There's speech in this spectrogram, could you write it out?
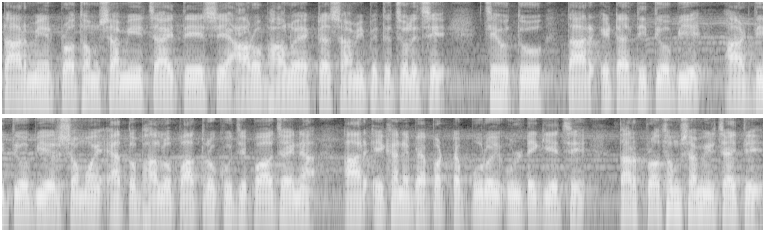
তার মেয়ের প্রথম স্বামীর চাইতে সে আরও ভালো একটা স্বামী পেতে চলেছে। যেহেতু তার এটা দ্বিতীয় বিয়ে, আর দ্বিতীয় বিয়ের সময় এত ভালো পাত্র খুঁজে পাওয়া যায় না। আর এখানে ব্যাপারটা পুরোই উল্টে গিয়েছে। তার প্রথম স্বামীর চাইতে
